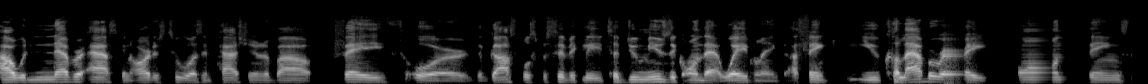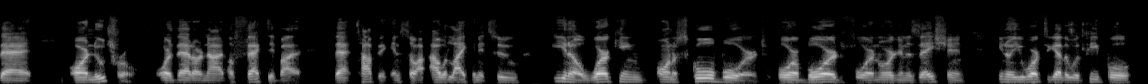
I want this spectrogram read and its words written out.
I would never ask an artist who wasn't passionate about faith or the gospel specifically to do music on that wavelength. I think you collaborate on things that are neutral or that are not affected by that topic. And so I would liken it to, you know, working on a school board or a board for an organization you know you work together with people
